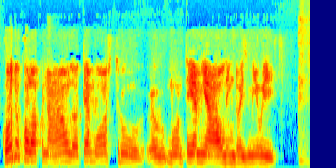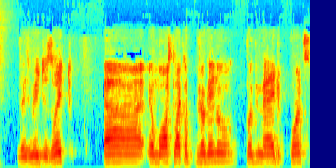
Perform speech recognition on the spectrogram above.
quando eu coloco na aula, eu até mostro, eu montei a minha aula em 2000 e 2018, uh, ah, eu mostro lá que eu joguei no PubMed quantos,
